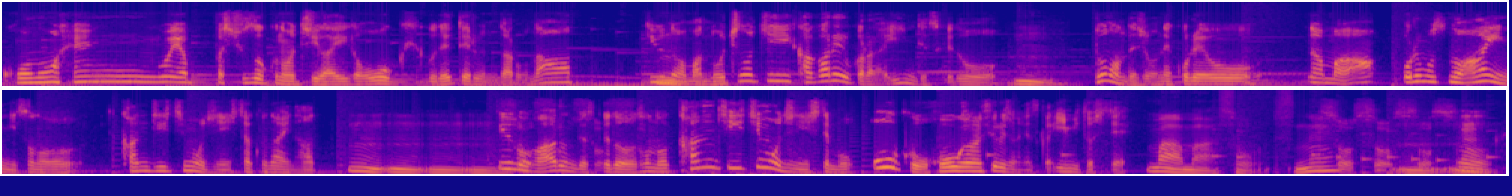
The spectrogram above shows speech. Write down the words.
この辺はやっぱ種族の違いが大きく出てるんだろうなっていうのは、うんまあ、後々書かれるからいいんですけど、うん。どうなんでしょうね、これを。なまあ、俺もその安易にその漢字一文字にしたくないなっうんうんうんうん。ていうのがあるんですけど、その漢字一文字にしても多くを包含してるじゃないですか、意味として。まあまあ、そうですね。そうそうそうそうう。ん。だか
